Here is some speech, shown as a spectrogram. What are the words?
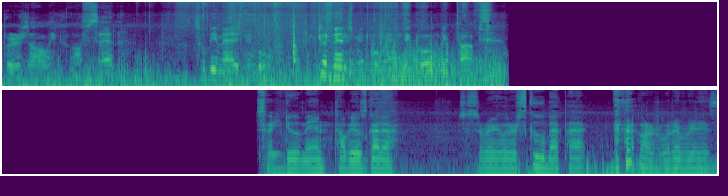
Bird's all like offset. This will be a management bull. Good management bull, man. Big bull, big tops. That's how you do it, man. Tavio's got a just a regular school backpack or whatever it is,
